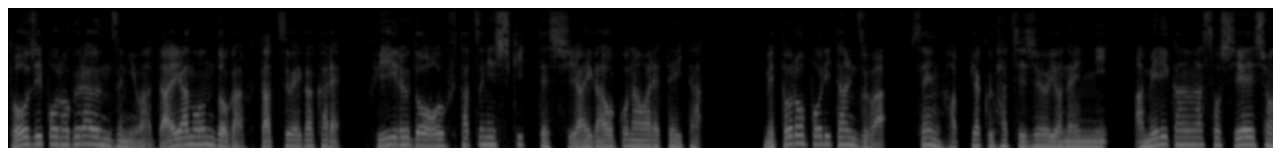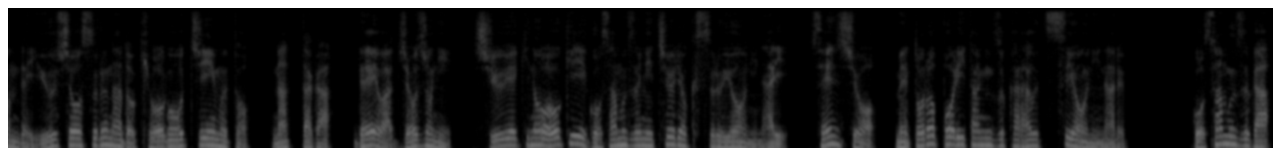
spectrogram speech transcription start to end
当時ポログラウンズにはダイヤモンドが2つ描かれ、フィールドを2つに仕切って試合が行われていた。メトロポリタンズは1884年にアメリカンアソシエーションで優勝するなど強豪チームとなったが、例は徐々に収益の大きいゴサムズに注力するようになり、選手をメトロポリタンズから移すようになる。ゴサムズが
